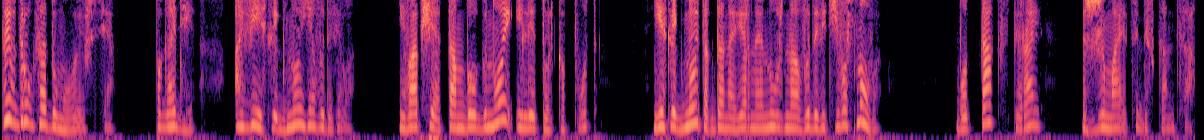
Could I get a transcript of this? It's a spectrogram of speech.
ты вдруг задумываешься. «Погоди, а весь ли гной я выдавила? И вообще, там был гной или только пот? Если гной, тогда, наверное, нужно выдавить его снова. Вот так спираль сжимается без конца.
